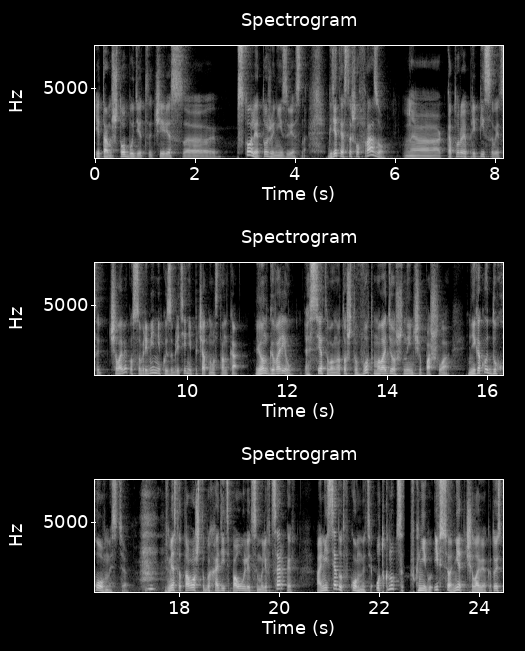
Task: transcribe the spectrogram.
И там что будет через э, 100 лет, тоже неизвестно. Где-то я слышал фразу, э, которая приписывается человеку, современнику изобретения печатного станка. И он говорил, сетовал на то, что вот молодежь нынче пошла, никакой духовности. Вместо того, чтобы ходить по улицам или в церковь, они сядут в комнате, уткнутся в книгу, и все, нет человека. То есть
